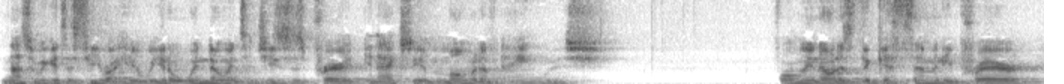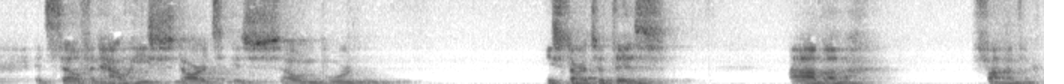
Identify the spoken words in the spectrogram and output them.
And that's what we get to see right here. We get a window into Jesus' prayer in actually a moment of anguish, formerly known as the Gethsemane prayer itself. And how he starts is so important. He starts with this Abba, Father.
